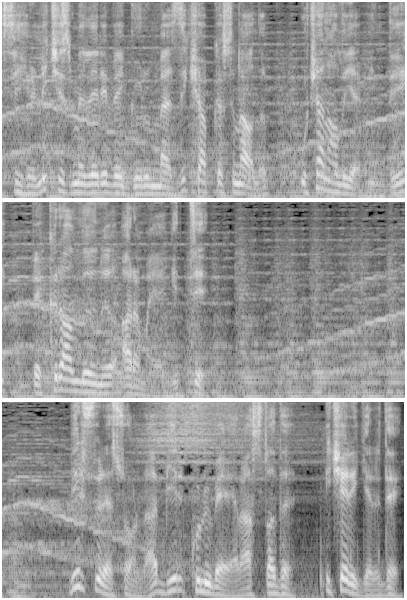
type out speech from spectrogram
Sihirli çizmeleri ve görünmezlik şapkasını alıp uçan halıya bindi ve krallığını aramaya gitti. Bir süre sonra bir kulübeye rastladı. İçeri girdi.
